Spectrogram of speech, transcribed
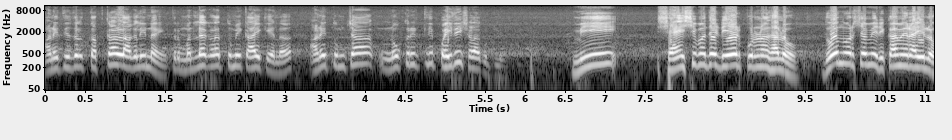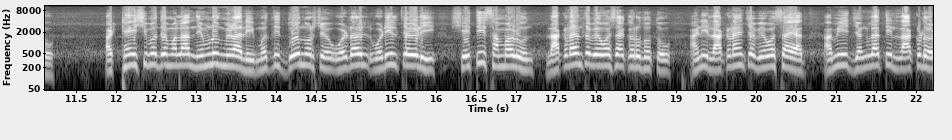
आणि ती जर तत्काळ लागली नाही तर मधल्या काळात तुम्ही काय केलं? आणि तुमच्या नोकरीतली पहिली शाळा कुठली? मी शहाऐंशीमध्ये डी एड पूर्ण झालो. दोन वर्ष मी रिकामे राहिलो. अठ्ठ्याऐंशीमध्ये मला नेमणूक मिळाली. मधली दोन वर्ष वडील वडील त्यावेळी शेती सांभाळून लाकडांचा व्यवसाय करत होतो. आणि लाकडांच्या व्यवसायात आम्ही जंगलातील लाकडं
